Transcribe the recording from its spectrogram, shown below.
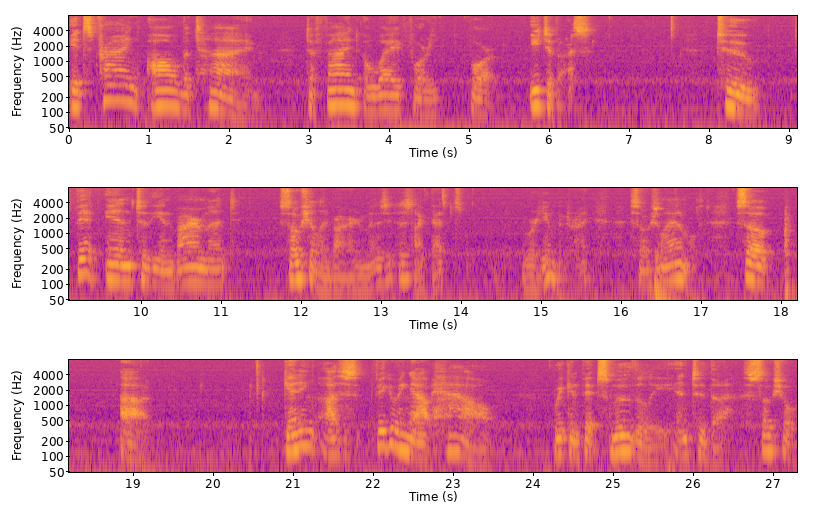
it's trying all the time to find a way for for each of us to fit into the environment, social environment. It's, like that's we're humans, right? Social animals. So, uh, getting us figuring out how we can fit smoothly into the social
